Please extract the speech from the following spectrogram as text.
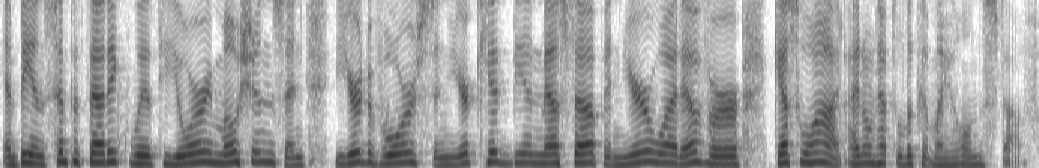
and being sympathetic with your emotions and your divorce and your kid being messed up and your whatever, guess what? I don't have to look at my own stuff.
